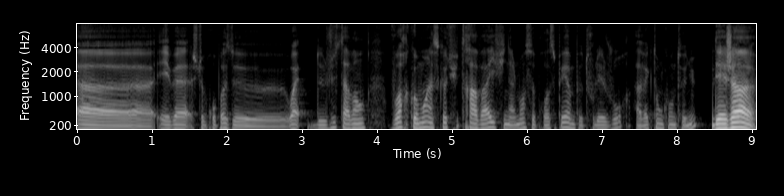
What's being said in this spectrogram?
Euh, et ben, je te propose de, ouais, de juste avant voir comment est-ce que tu travailles finalement ce prospect un peu tous les jours avec ton contenu. Déjà,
